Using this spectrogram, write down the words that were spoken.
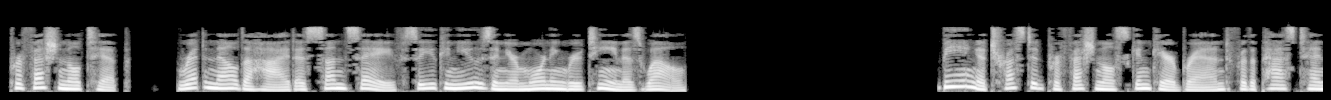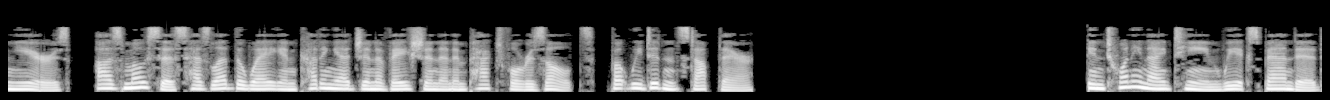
Professional tip. Retinaldehyde is sun-safe so you can use in your morning routine as well. Being a trusted professional skincare brand for the past 10 years, Osmosis has led the way in cutting-edge innovation and impactful results, but we didn't stop there. In 2019 we expanded,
